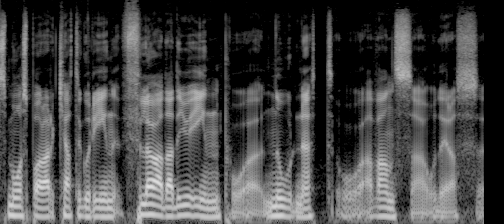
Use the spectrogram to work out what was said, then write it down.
småspararkategorin, flödade ju in på Nordnet och Avanza och deras eh,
